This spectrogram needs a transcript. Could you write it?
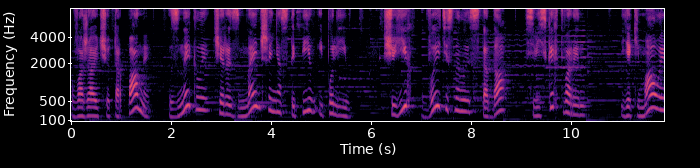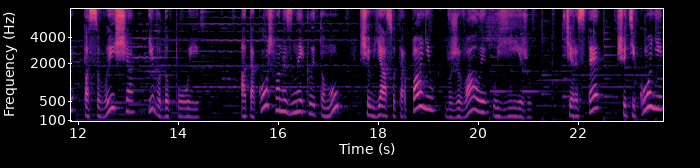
Вважають, що тарпани зникли через зменшення степів і полів, що їх витіснили стада свійських тварин, які мали пасовища і водопої. А також вони зникли тому, що м'ясо тарпанів вживали у їжу через те, що ці коні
